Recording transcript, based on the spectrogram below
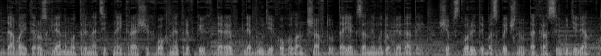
Давайте розглянемо 13 найкращих вогнетривких дерев для будь-якого ландшафту та як за ними доглядати, щоб створити безпечну та красиву ділянку.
